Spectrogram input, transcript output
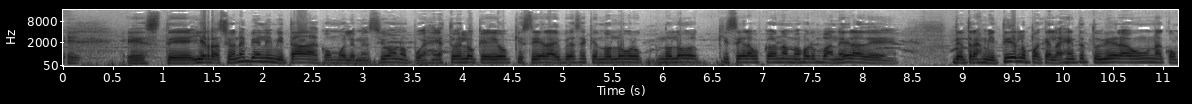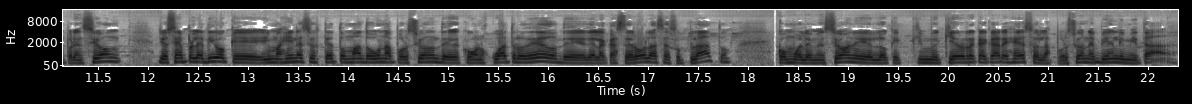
Eh, este, y raciones bien limitadas, como le menciono, pues esto es lo que yo quisiera, hay veces que no logro, no lo quisiera buscar una mejor manera de, de transmitirlo para que la gente tuviera una comprensión. Yo siempre les digo que imagínese usted tomando una porción de, con los cuatro dedos de, de la cacerola hacia su plato, como le menciono, y lo que me quiero recalcar es eso, las porciones bien limitadas.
